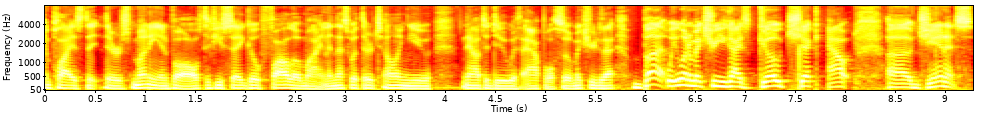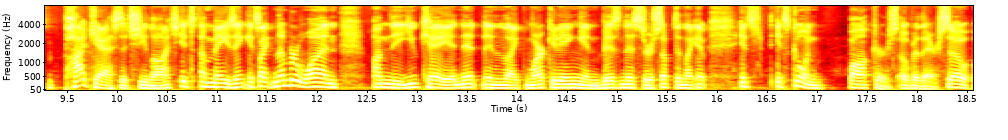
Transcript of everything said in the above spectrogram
implies that there's money involved. If you say go follow mine, and that's what they're telling you now to do with Apple. So make sure you do that. But we want to make sure you guys go check out uh, Janet's podcast that she launched. It's amazing. It's like number one on the UK, and it in like marketing marketing and business or something like it. It's it's going bonkers over there. So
